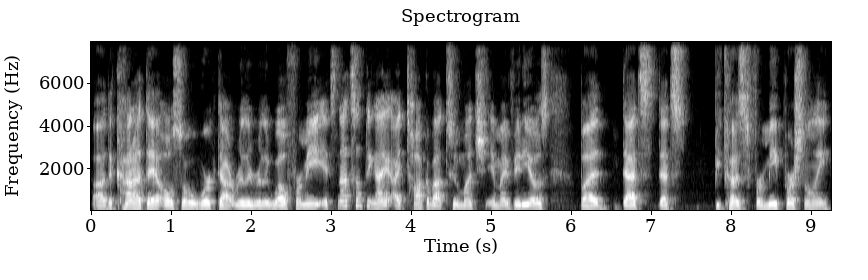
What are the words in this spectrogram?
uh, the karate also worked out really, really well for me. It's not something I, I talk about too much in my videos, but that's that's because for me personally,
